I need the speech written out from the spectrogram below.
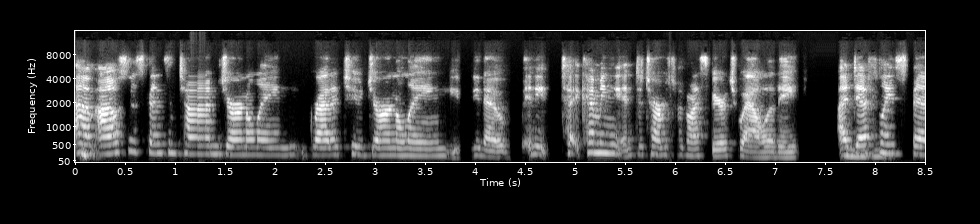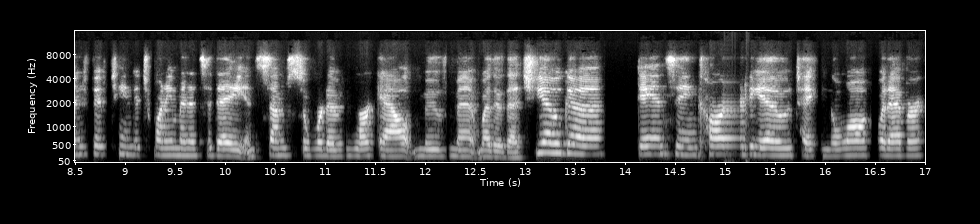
um, I also spend some time journaling, gratitude journaling, you, you know, any t- coming into terms with my spirituality. I mm-hmm. definitely spend 15 to 20 minutes a day in some sort of workout movement, whether that's yoga, dancing, cardio, taking a walk, whatever.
